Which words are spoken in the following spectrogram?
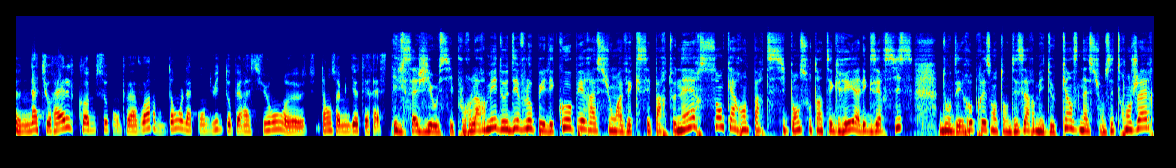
euh, naturels comme ceux qu'on peut avoir dans la conduite d'opérations euh, dans un milieu terrestre. Il s'agit aussi pour l'armée de développer les coopérations avec ses partenaires. 140 participants sont intégrés à l'exercice, dont des représentants des armées de 15 nations étrangères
